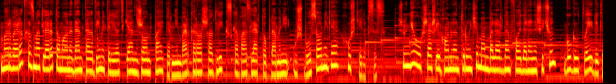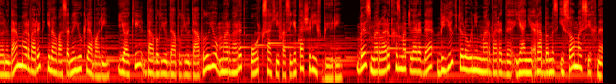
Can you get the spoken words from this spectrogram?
marvarid xizmatlari tomonidan taqdim etilayotgan jon payperning barqaror shodlik qisqa vazlar to'plamining ushbu soniga xush kelibsiz. Shunga o'xshash ilhomlantiruvchi manbalardan foydalanish uchun google play do'konidan marvarid ilovasini yuklab oling yoki www marvarid org sahifasiga tashrif buyuring. Biz marvarid xizmatlarida buyuk to'lovning marvaridi ya'ni rabbimiz iso masihni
